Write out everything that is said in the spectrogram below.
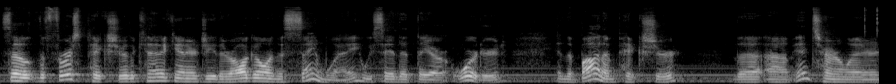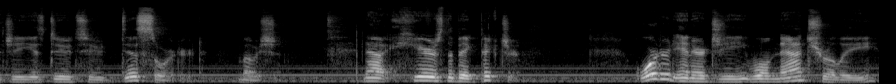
So the first picture, the kinetic energy, they're all going the same way. We say that they are ordered. In the bottom picture, the um, internal energy is due to disordered motion. Now, here's the big picture. Ordered energy will naturally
